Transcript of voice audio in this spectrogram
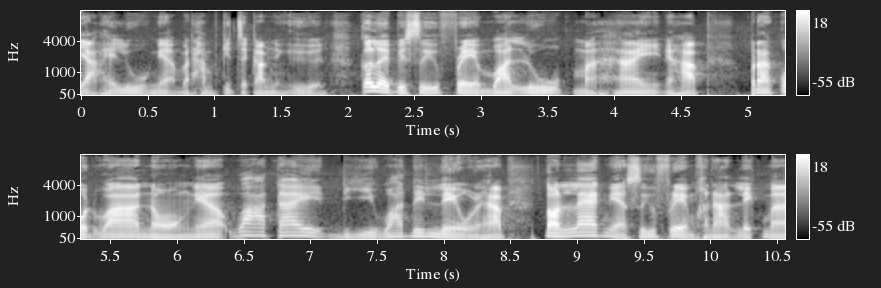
อยากให้ลูกเนี่ยมาทำกิจกรรมอย่างอื่น ก็เลยไปซื้อเฟรมวาดรูปมาให้นะครับ ปรากฏว่าน้องเนี่ยวาดได้ดีวาดได้เร็วนะครับ ตอนแรกเนี่ยซื้อเฟรมขนาดเล็กมา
